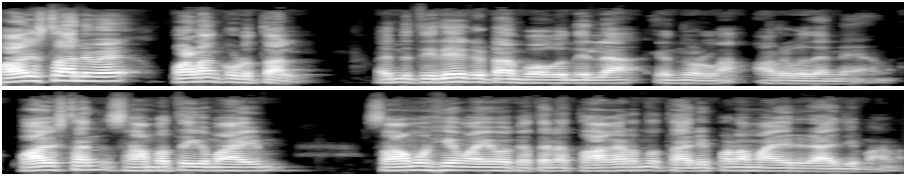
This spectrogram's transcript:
പാകിസ്ഥാന് പണം കൊടുത്താൽ അതിന് തിരികെ കിട്ടാൻ പോകുന്നില്ല എന്നുള്ള അറിവ് തന്നെയാണ്. പാകിസ്ഥാൻ സാമ്പത്തികമായും സാമൂഹികമായും ഒക്കെ തന്നെ തകർന്ന തരിപ്പണമായ ഒരു രാജ്യമാണ്.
